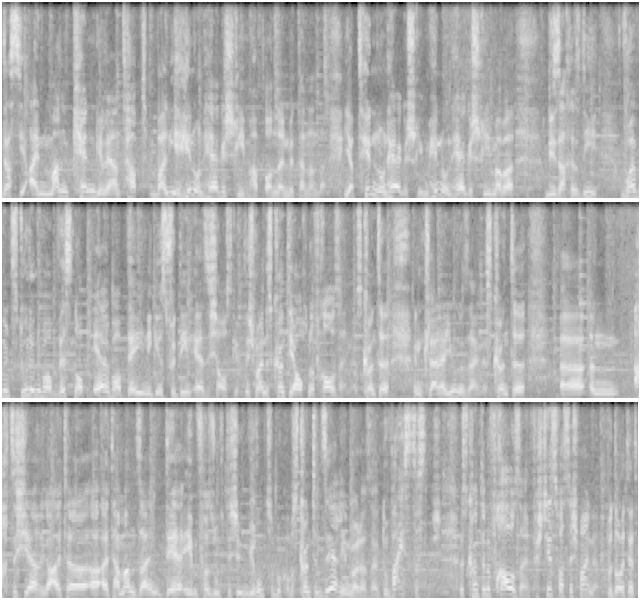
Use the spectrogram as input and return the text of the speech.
dass ihr einen Mann kennengelernt habt, weil ihr hin und her geschrieben habt online miteinander. Ihr habt hin und her geschrieben, hin und her geschrieben, aber die Sache ist die, woher willst du denn überhaupt wissen, ob er überhaupt derjenige ist, für den er sich ausgibt? Ich meine, es könnte ja auch eine Frau sein, es könnte ein kleiner Junge sein, es könnte äh, ein 80-jähriger alter, äh, alter Mann sein, der eben versucht, dich irgendwie rumzubekommen. Es könnte ein Serienmörder sein, du weißt es nicht. Es könnte eine Frau sein, verstehst was ich meine? Bedeutet,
